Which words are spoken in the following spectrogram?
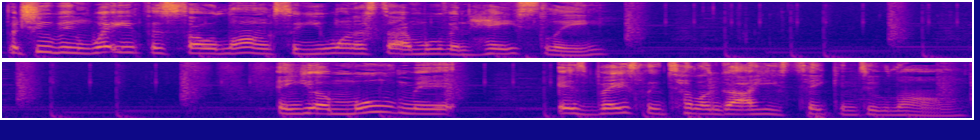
But you've been waiting for so long, so you want to start moving hastily. And your movement is basically telling God he's taking too long.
